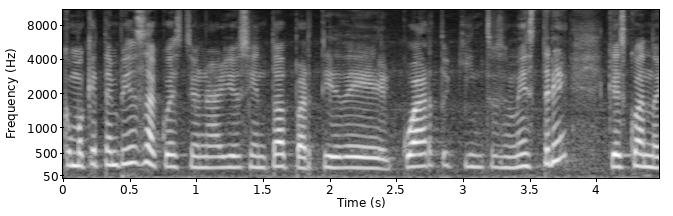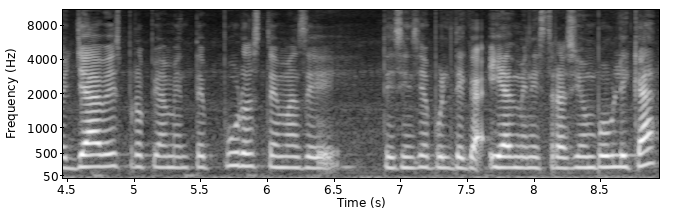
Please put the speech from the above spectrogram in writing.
como que te empiezas a cuestionar, yo siento, a partir del cuarto y quinto semestre, que es cuando ya ves propiamente puros temas de, de ciencia política y administración pública,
